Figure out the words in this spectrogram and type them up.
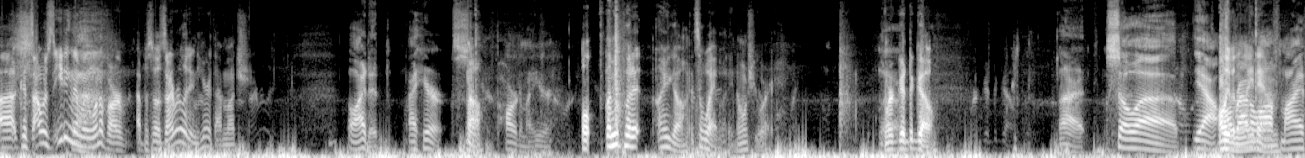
Uh, because I was eating them in one of our episodes, and I really didn't hear it that much. Oh, I did. I hear it so Oh. hard in my ear. Well, let me put it. There you go. It's away, buddy. Don't you worry. We're good to go. All right. So uh, yeah, I'll I'll, rattle off my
